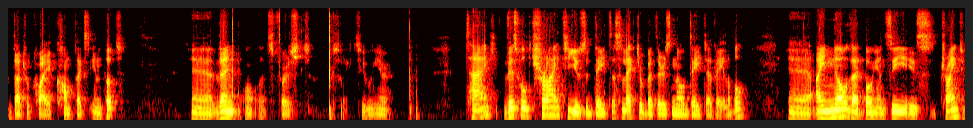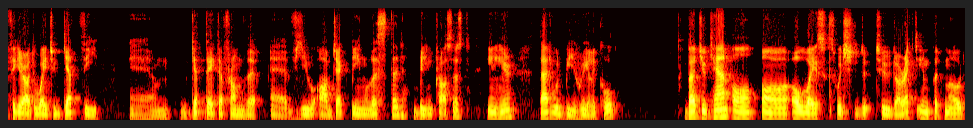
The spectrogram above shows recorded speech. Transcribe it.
that require complex input, uh, then, well, let's first select two here. Tag, this will try to use a data selector, but there is no data available. Uh, I know that Bojanz is trying to figure out a way to get the um, get data from the uh, view object being listed, being processed in here. That would be really cool. But you can all, uh, always switch to, direct input mode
